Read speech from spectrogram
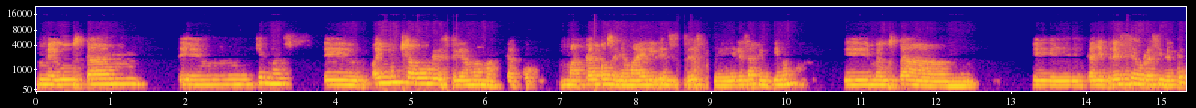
me gusta, em, ¿qué más? Eh, hay un chavo que se llama Macaco, Macaco se llama él, es, este, él es argentino, Eh, me gusta eh, Calle 13 o Residente,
